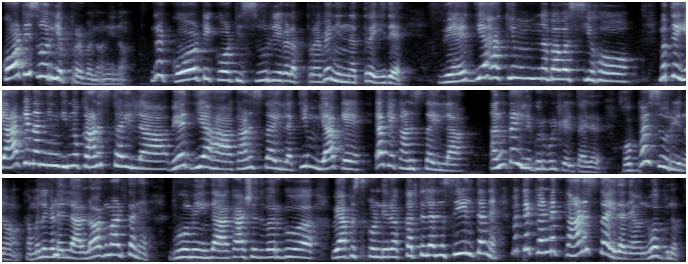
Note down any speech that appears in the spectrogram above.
ಕೋಟಿ ಸೂರ್ಯ ಪ್ರಭನು ನೀನು. ಅಂದ್ರೆ ಕೋಟಿ ಕೋಟಿ ಸೂರ್ಯಗಳ ಪ್ರಭೆ ನಿನ್ನತ್ರ ಇದೆ. ವೇದ್ಯ ಕಿಂ ನ ಭವಸ್ಯಹೋ. ಮತ್ತೆ ಯಾಕೆ ನಾನು ನಿನ್ಗಿನ್ನೂ ಕಾಣಿಸ್ತಾ ಇಲ್ಲ? ವೇದ್ಯ ಕಾಣಿಸ್ತಾ ಇಲ್ಲ. ಕಿಂ ಯಾಕೆ? ಯಾಕೆ ಕಾಣಿಸ್ತಾ ಇಲ್ಲ? ಅಂತ ಇಲ್ಲಿ ಗುರುಗಳು ಕೇಳ್ತಾ ಇದ್ದಾರೆ. ಒಬ್ಬ ಸೂರ್ಯನು ಕಮಲಗಳೆಲ್ಲ ಅರಳಾಗ್ ಮಾಡ್ತಾನೆ. ಭೂಮಿಯಿಂದ ಆಕಾಶದವರೆಗೂ ವ್ಯಾಪಿಸ್ಕೊಂಡಿರೋ ಕತ್ತಲನ್ನು ಸೀಳ್ತಾನೆ. ಮತ್ತೆ ಕಣ್ಣಿಗೆ ಕಾಣಿಸ್ತಾ ಇದ್ದಾನೆ ಅವನು ಒಬ್ಬನು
